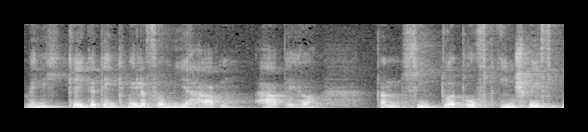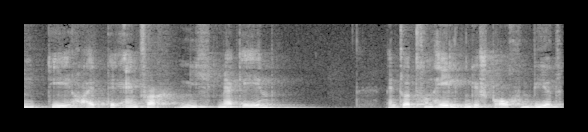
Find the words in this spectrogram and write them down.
wenn ich Kriegerdenkmäler vor mir haben, habe, ja, dann sind dort oft Inschriften, die heute einfach nicht mehr gehen. Wenn dort von Helden gesprochen wird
